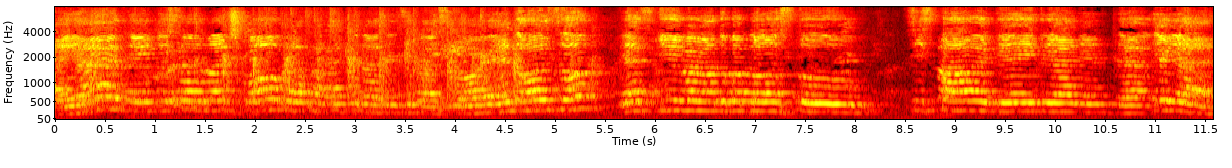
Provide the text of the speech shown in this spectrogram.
Ayan, thank you so much po. Palakpakan po natin si Pastor. And also, let's give a round of applause to Sis Pao and kay Adrian and uh, Irian.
